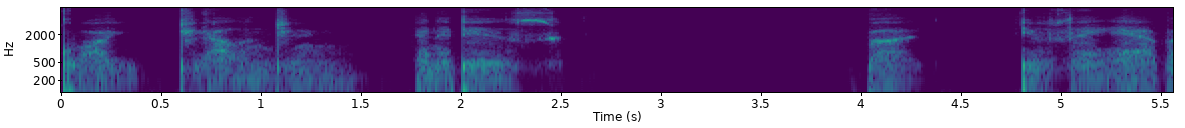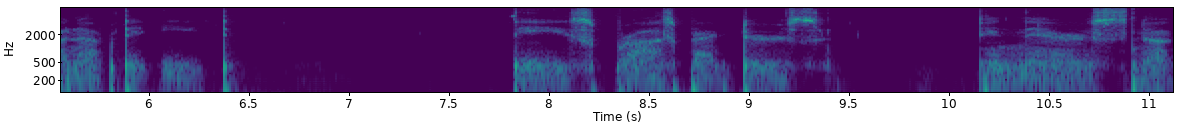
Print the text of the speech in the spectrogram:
quite challenging, and it is. But if they have enough to eat, these prospectors in their snug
